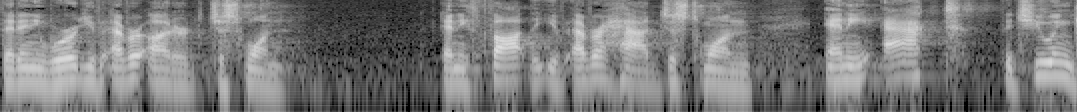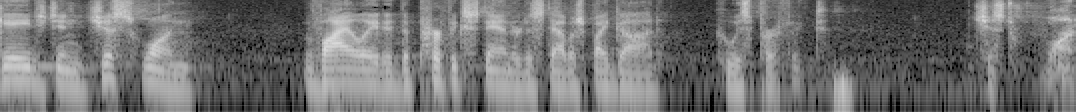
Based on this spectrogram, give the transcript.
that any word you've ever uttered, just one, any thought that you've ever had, just one, any act that you engaged in, just one, violated the perfect standard established by God, who is perfect. Just one.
